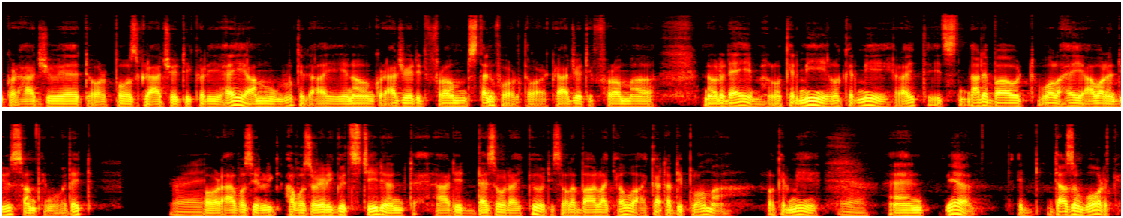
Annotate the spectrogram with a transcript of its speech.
graduate or postgraduate degree. Hey, I'm look at I you know graduated from Stanford or graduated from uh, Notre Dame. Look at me, look at me. Right? It's not about well, hey, I want to do something with it. Right. Or I was a really, I was a really good student and I did best what I could. It's all about like, oh, I got a diploma look at me. Yeah. And yeah, it doesn't work.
